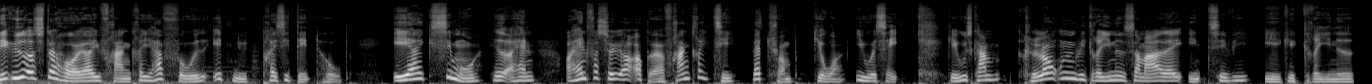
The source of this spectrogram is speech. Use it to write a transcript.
Det yderste højre i Frankrig har fået et nyt præsidenthåb. Erik Simon hedder han, og han forsøger at gøre Frankrig til, hvad Trump gjorde i USA. Kan I huske ham? Kloven vi grinede så meget af, indtil vi ikke grinede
